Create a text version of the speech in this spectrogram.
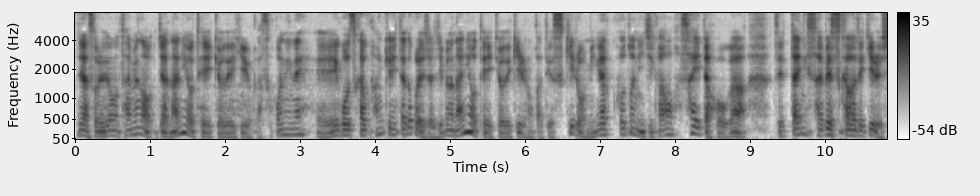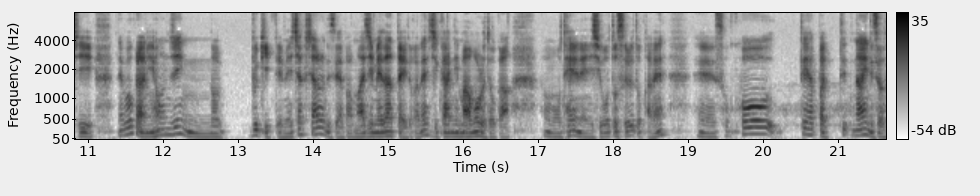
じゃあそれのための、じゃあ何を提供できるか、そこにね、英語を使う環境に行ったところでじゃあ自分が何を提供できるのかっていうスキルを磨くことに時間を割いた方が絶対に差別化はできるし、で僕ら日本人の武器ってめちゃくちゃあるんですよ。やっぱ真面目だったりとかね、時間に守るとか、もう丁寧に仕事するとかね、えー、そこってやっぱないんですよ。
